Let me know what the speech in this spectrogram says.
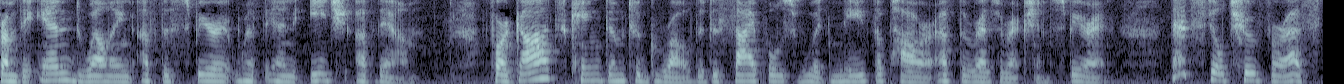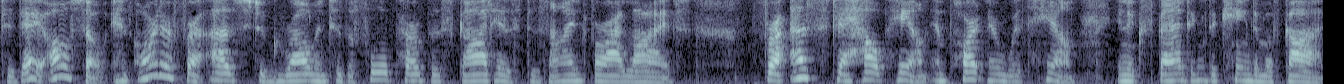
from the indwelling of the Spirit within each of them. For God's kingdom to grow, the disciples would need the power of the resurrection Spirit. That's still true for us today, also. In order for us to grow into the full purpose God has designed for our lives, for us to help Him and partner with Him in expanding the kingdom of God,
